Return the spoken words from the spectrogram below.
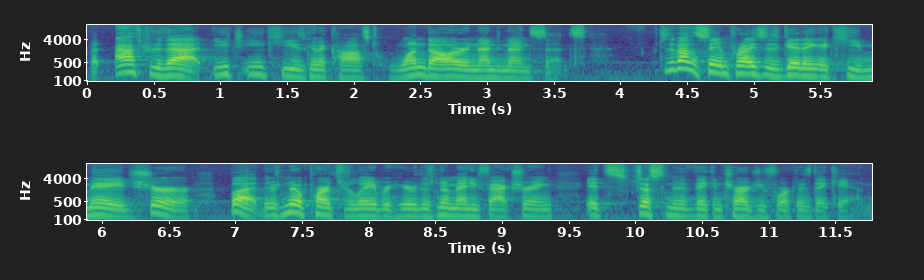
But after that, each e-key is going to cost $1.99 which is about the same price as getting a key made, sure, but there's no parts or labor here, there's no manufacturing, it's just something that they can charge you for because they can.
